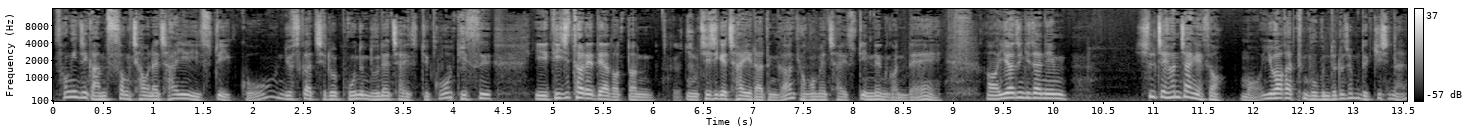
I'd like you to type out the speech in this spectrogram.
성인지 감수성 차원의 차이일 수도 있고 뉴스 가치를 보는 눈의 차이일 수도 있고 디스 이 디지털에 대한 어떤 그렇죠. 음, 지식의 차이라든가 경험의 차이일 수도 있는 건데 어, 이하진 기자님 실제 현장에서 뭐 이와 같은 부분들을 좀 느끼시나요?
